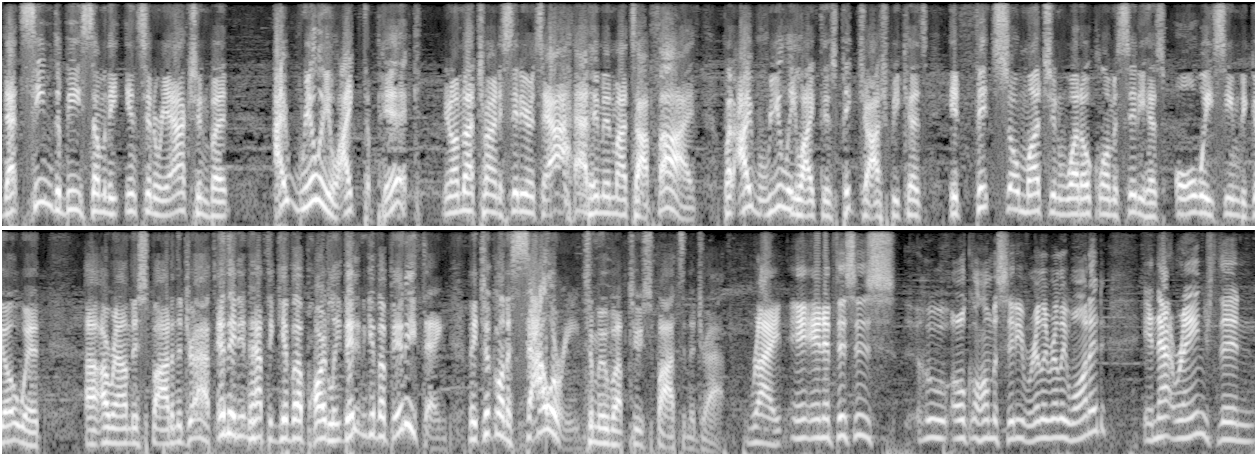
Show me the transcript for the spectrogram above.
that seemed to be some of the instant reaction. But I really like the pick. You know, I'm not trying to sit here and say I had him in my top five, but I really like this pick, Josh, because it fits so much in what Oklahoma City has always seemed to go with uh, around this spot in the draft. And they didn't have to give up hardly, they didn't give up anything. They took on a salary to move up two spots in the draft. Right. And if this is who Oklahoma City really, really wanted in that range, then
